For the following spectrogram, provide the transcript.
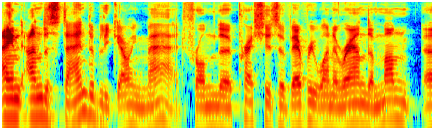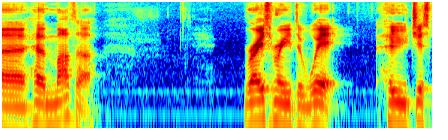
and understandably going mad from the pressures of everyone around the mum, uh, her mother, Rosemarie DeWitt, who just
